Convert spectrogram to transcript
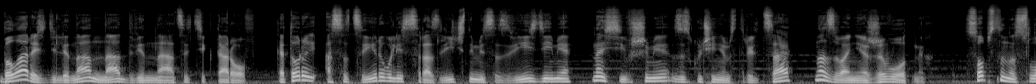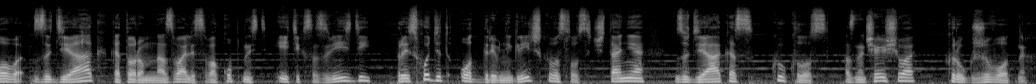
была разделена на 12 секторов, которые ассоциировались с различными созвездиями, носившими, за исключением Стрельца, названия животных. Собственно, слово «зодиак», которым назвали совокупность этих созвездий, происходит от древнегреческого словосочетания «зодиакос куклос», означающего «круг животных».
